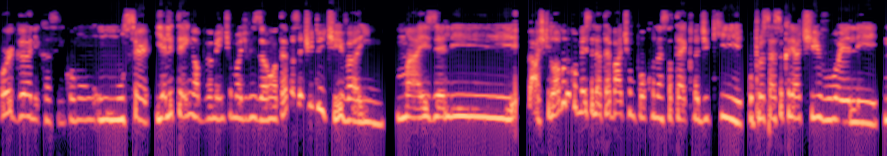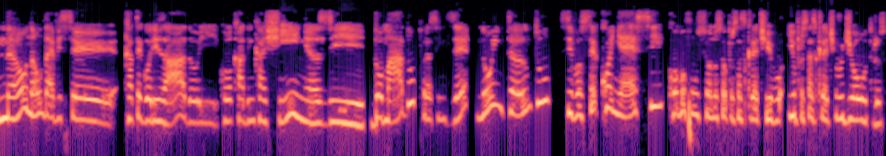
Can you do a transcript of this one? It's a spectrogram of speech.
orgânica, assim, como um, um ser. E ele tem, obviamente, uma divisão até bastante intuitiva em mas ele acho que logo no começo ele até bate um pouco nessa tecla de que o processo criativo ele não não deve ser categorizado e colocado em caixinhas e domado, por assim dizer. No entanto, se você conhece como funciona o seu processo criativo e o processo criativo de outros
